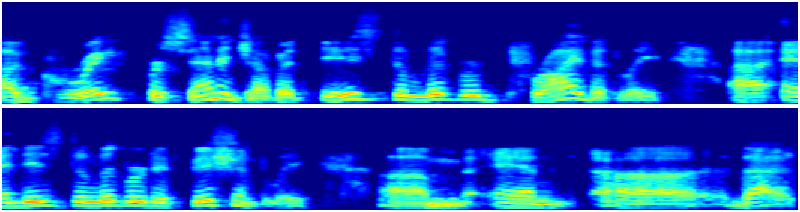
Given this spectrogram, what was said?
A great percentage of it is delivered privately uh, and is delivered efficiently, um, and uh, that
